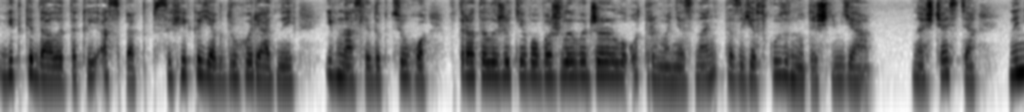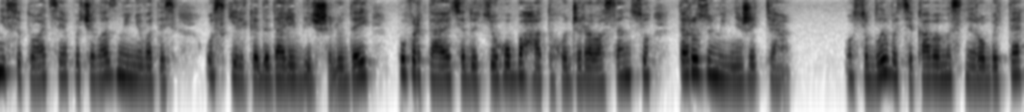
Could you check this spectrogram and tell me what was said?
відкидали такий аспект психіки як другорядний, і внаслідок цього втратили життєво важливе джерело отримання знань та зв'язку з внутрішнім я. На щастя, нині ситуація почала змінюватись, оскільки дедалі більше людей повертаються до цього багатого джерела сенсу та розуміння життя. Особливо цікавими сни робить те,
